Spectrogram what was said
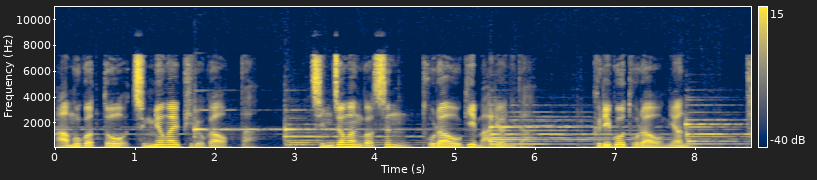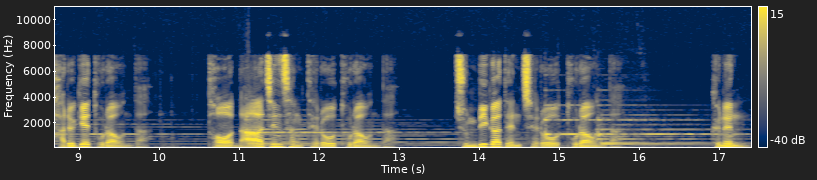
아무것도 증명할 필요가 없다. 진정한 것은 돌아오기 마련이다. 그리고 돌아오면 다르게 돌아온다. 더 나아진 상태로 돌아온다. 준비가 된 채로 돌아온다. 그는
